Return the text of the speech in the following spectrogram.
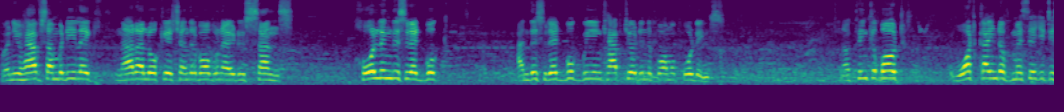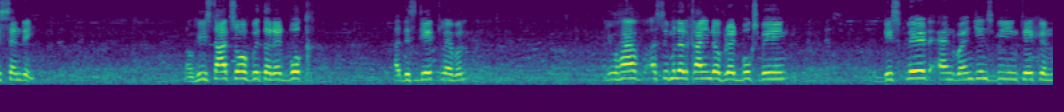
When you have somebody like Nara Lokesh Chandrababu Naidu's sons holding this red book and this red book being captured in the form of hoardings. Now think about what kind of message it is sending. Now he starts off with a red book at the state level. You have a similar kind of red books being displayed and vengeance being taken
